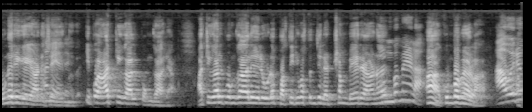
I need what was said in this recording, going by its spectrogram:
ഉണരുകയാണ്. ചെയ്യുന്നത്. ഇപ്പോൾ ആറ്റുകാൽ പൊങ്കാല. ആറ്റുകാൽ പൊങ്കാലയിലൂടെ പത്തിരുപത്തഞ്ച് ലക്ഷം പേരാണ് ആ കുംഭമേള. ആ ഒരു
